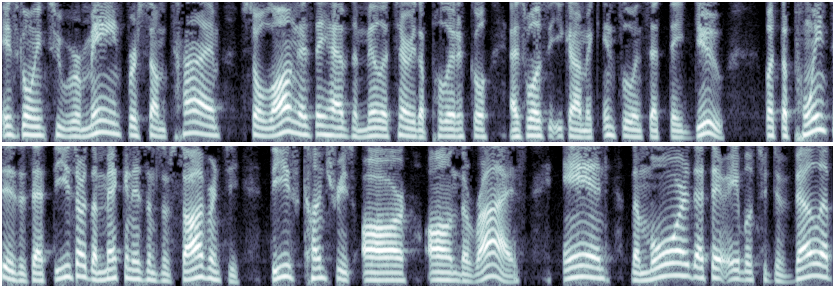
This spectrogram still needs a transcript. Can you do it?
is going to remain for some time so long as they have the military, the political, as well as the economic influence that they do. But the point is, is that these are the mechanisms of sovereignty. These countries are on the rise. And the more that they're able to develop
